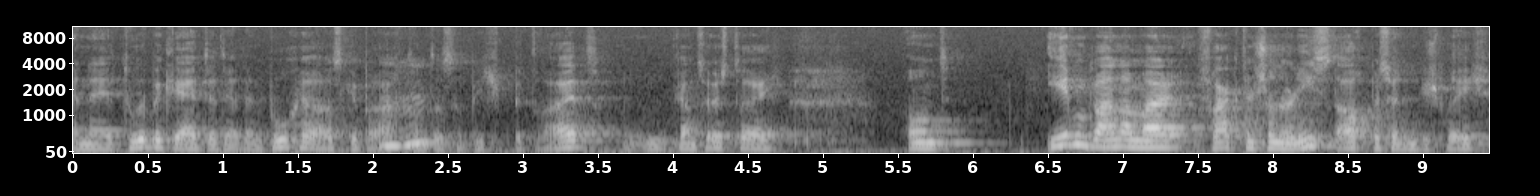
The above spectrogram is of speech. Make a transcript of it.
eine Tour begleitet, er hat ein Buch herausgebracht Mhm. und das habe ich betreut in ganz Österreich. Und irgendwann einmal fragt ein Journalist, auch bei so einem Gespräch,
